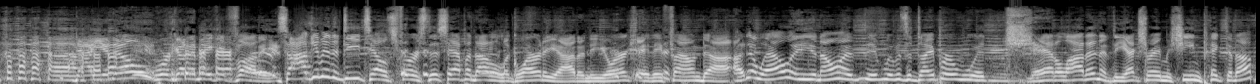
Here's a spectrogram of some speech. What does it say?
Now you know we're gonna make it funny. So I'll give you the details first. This happened out of LaGuardia, out of New York. And they found, uh, uh, well, you know, it, it was a diaper which had a lot in it. The X-ray machine picked it up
